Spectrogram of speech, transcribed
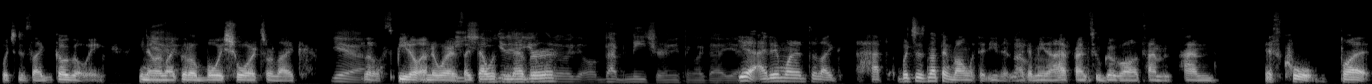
which is like go-going, you know, in Yeah. like little boy shorts or like Yeah. little speedo underwear. Niche. Like that was you, know, you don't never, to like, have niche or anything like that. Yeah. yeah, I didn't want it to like have, to, which is nothing wrong with it either. Like, I mean, I have friends who go all the time and it's cool, but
